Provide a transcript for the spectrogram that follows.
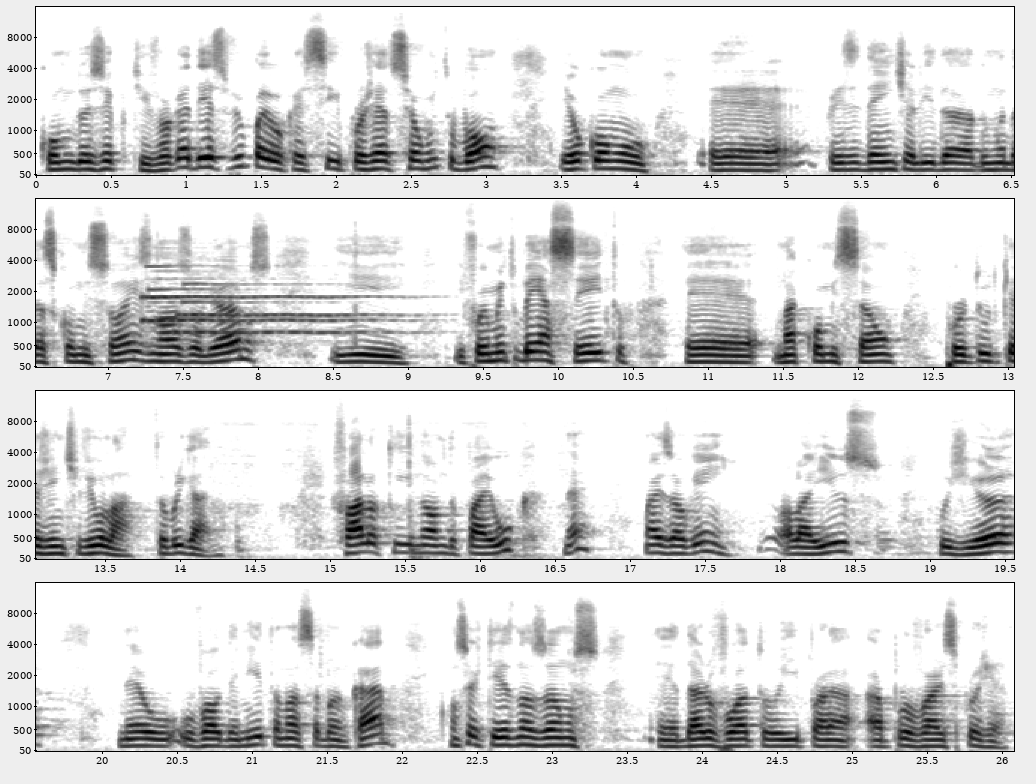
como do executivo. Eu agradeço, viu, Paiuca? Esse projeto seu é muito bom. Eu como é, presidente ali da, de uma das comissões, nós olhamos e, e foi muito bem aceito é, na comissão por tudo que a gente viu lá. Muito obrigado. Falo aqui em nome do Pai Uca, né? Mais alguém? O Laís, o Jean, né, o, o Valdenito, a nossa bancada, com certeza nós vamos é, dar o voto aí para aprovar esse projeto.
